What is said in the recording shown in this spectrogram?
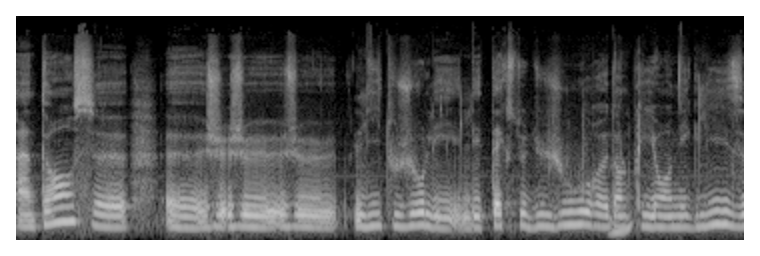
intense. Je, lis toujours les, textes du jour dans le mm. prion en église,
